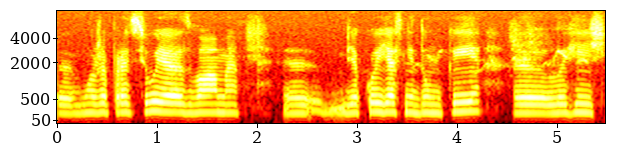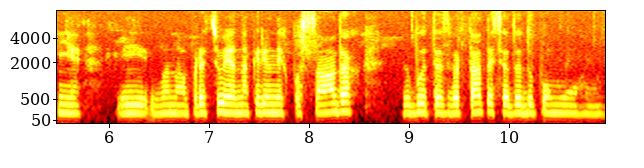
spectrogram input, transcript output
е, може, працює з вами, в якої ясні думки, логічні, і вона працює на керівних посадах. Ви будете звертатися до допомоги.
